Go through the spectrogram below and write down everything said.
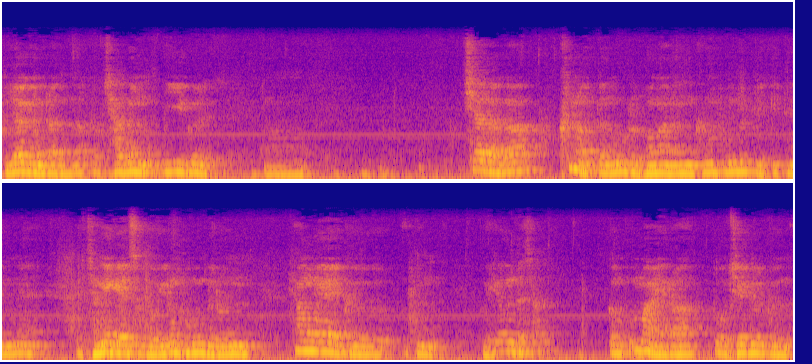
부작용이라든가 또 작은 이익을 어, 취하다가 큰 어떤 우를 범하는 그런 부분들도 있기 때문에 장애계에서도 이런 부분들은 향후에 그 어떤 그 해운대 사건뿐만 아니라 또 저희들 그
